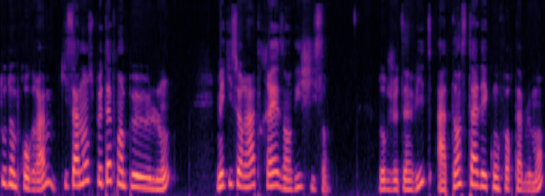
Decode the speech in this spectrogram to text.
tout un programme qui s'annonce peut-être un peu long, mais qui sera très enrichissant. Donc je t'invite à t'installer confortablement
